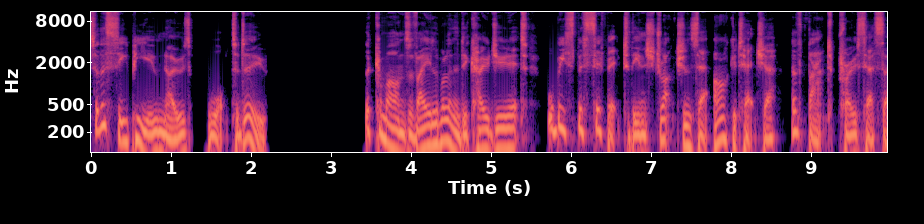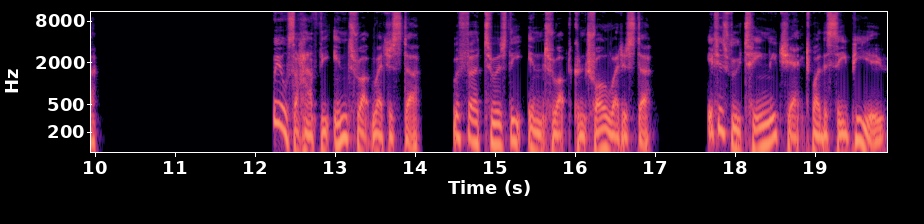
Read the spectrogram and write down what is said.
so the CPU knows what to do. The commands available in the decode unit will be specific to the instruction set architecture of that processor. We also have the interrupt register, referred to as the interrupt control register. It is routinely checked by the CPU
